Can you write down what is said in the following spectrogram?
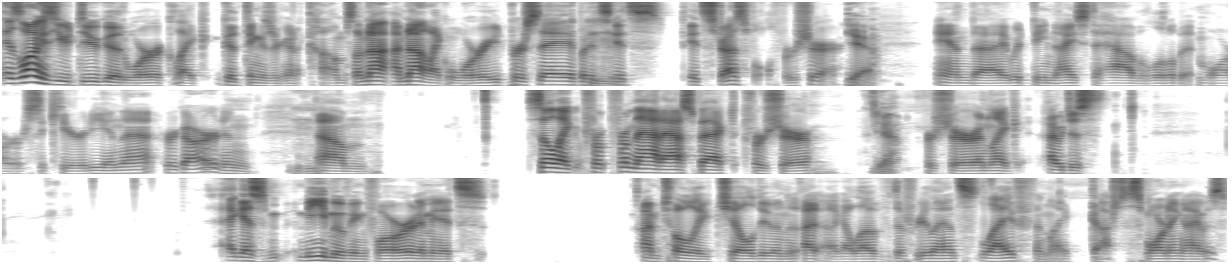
as long as you do good work, like good things are gonna come. So I'm not I'm not like worried per se, but it's Mhm. it's it's stressful for sure. Yeah. And uh, it would be nice to have a little bit more security in that regard. And Mhm. um, so like from from that aspect, for sure, Yeah. for sure. And like I would just, I guess me moving forward. I mean, it's I'm totally chill doing. The, I, like I love the freelance life, and like gosh, this morning I was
